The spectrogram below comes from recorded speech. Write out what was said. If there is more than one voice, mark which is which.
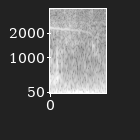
Speaker 1: you.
